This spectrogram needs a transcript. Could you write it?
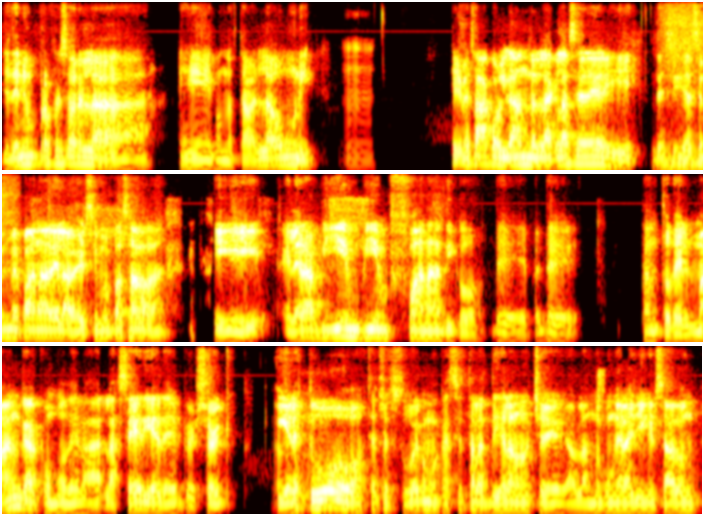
yo tenía un profesor en la, eh, cuando estaba en la uni, Mm, que yo me estaba colgando en la clase de él y decidí hacerme pana de él a ver si me pasaba. Y él era bien, bien fanático de, de tanto del manga como de la, la serie de Berserk. Y él estuvo, chacho, estuve como casi hasta las 10 de la noche hablando con él allí en el salón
